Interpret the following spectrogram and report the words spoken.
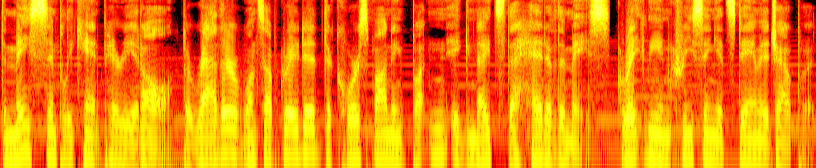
The mace simply can't parry at all, but rather, once upgraded, the corresponding button ignites the head of the mace, greatly increasing its damage output.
